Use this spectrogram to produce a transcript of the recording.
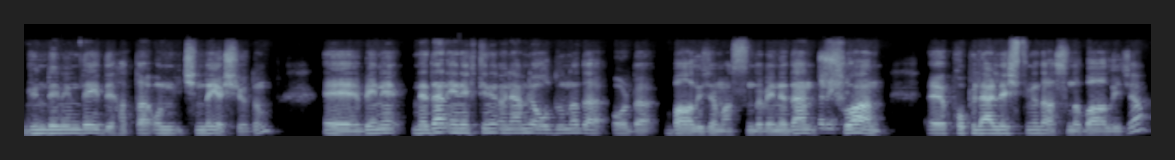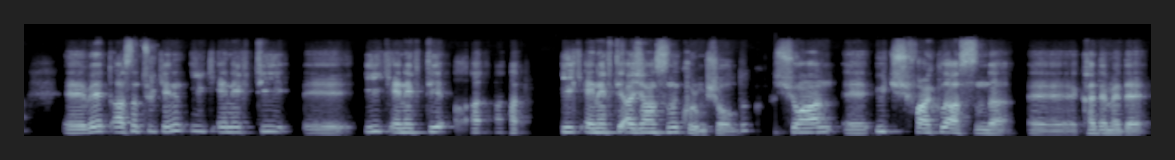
gündemimdeydi. Hatta onun içinde yaşıyordum. E, beni neden NFT'nin önemli olduğuna da orada bağlayacağım aslında ve neden Tabii şu an e, popülerleştiğini de aslında bağlayacağım. E, ve aslında Türkiye'nin ilk NFT e, ilk NFT ilk NFT ajansını kurmuş olduk. Şu an e, üç farklı aslında e, kademede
